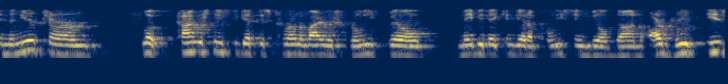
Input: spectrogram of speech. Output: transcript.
in the near term, look, Congress needs to get this coronavirus relief bill. Maybe they can get a policing bill done. Our group is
